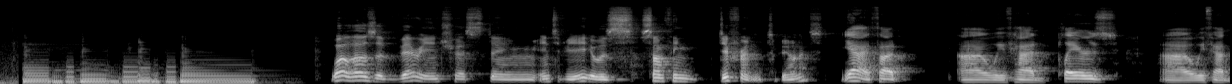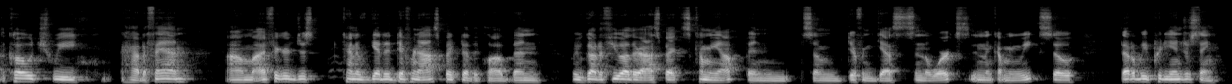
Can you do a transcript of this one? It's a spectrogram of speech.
Well, that was a very interesting interview. It was something different, to be honest. Yeah, I thought uh, we've had players, uh, we've had the coach, we had a fan. Um, I figured just kind of get a different aspect of the club, and we've got a few other aspects coming up and some different guests in the works in the coming weeks. So that'll be pretty interesting.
